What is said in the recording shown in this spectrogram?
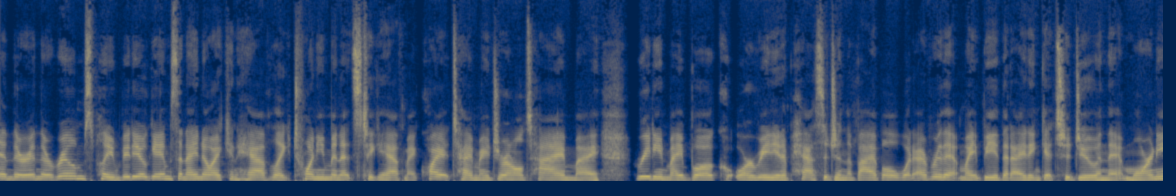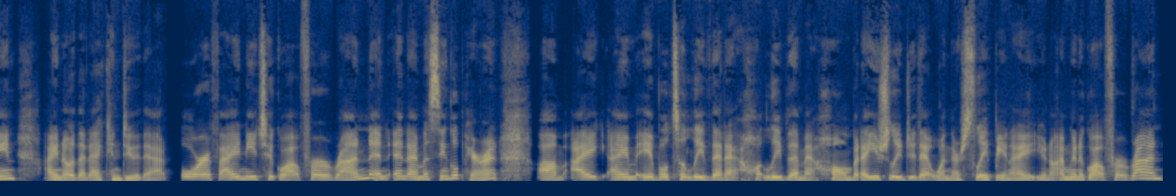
and they're in their rooms playing video games and I know I can have like 20 minutes to have my quiet time, my journal time, my reading my book or reading a passage in the Bible, whatever that might be that I didn't get to do in that morning, I know that I can do that. Or if I need to go out for a run and, and I'm a single parent, um, I, I am able to leave that at, leave them at home, but I usually do that when they're sleeping. I, you know, I'm going to go out for a run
